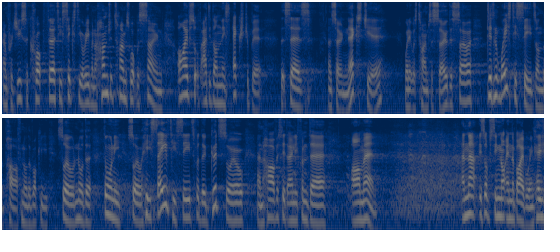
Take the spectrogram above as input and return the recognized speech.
and produce a crop 30, 60, or even 100 times what was sown, I've sort of added on this extra bit that says, and so next year, when it was time to sow, the sower didn't waste his seeds on the path, nor the rocky soil, nor the thorny soil. He saved his seeds for the good soil and harvested only from there. Amen. And that is obviously not in the Bible, in case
